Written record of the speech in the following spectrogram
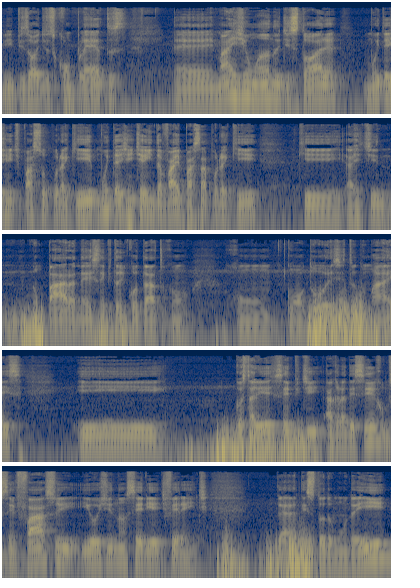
Episódios completos. É, mais de um ano de história. Muita gente passou por aqui, muita gente ainda vai passar por aqui. Que a gente não para, né? Sempre estão em contato com com, com autores e tudo mais. E gostaria sempre de agradecer, como sempre faço, e, e hoje não seria diferente. Agradeço todo mundo aí,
